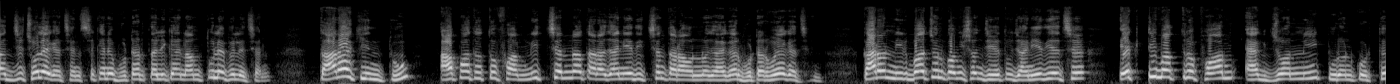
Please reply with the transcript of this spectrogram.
রাজ্যে চলে গেছেন, সেখানে ভোটার তালিকায় নাম তুলে ফেলেছেন, তারা কিন্তু আপাতত ফর্ম নিচ্ছেন না। তারা জানিয়ে দিচ্ছেন তারা অন্য জায়গার ভোটার হয়ে গেছেন। কারণ নির্বাচন কমিশন যেহেতু জানিয়ে দিয়েছে একটি মাত্র ফর্ম একজনই পূরণ করতে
